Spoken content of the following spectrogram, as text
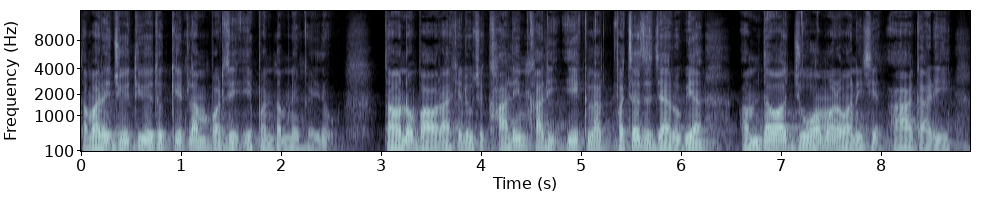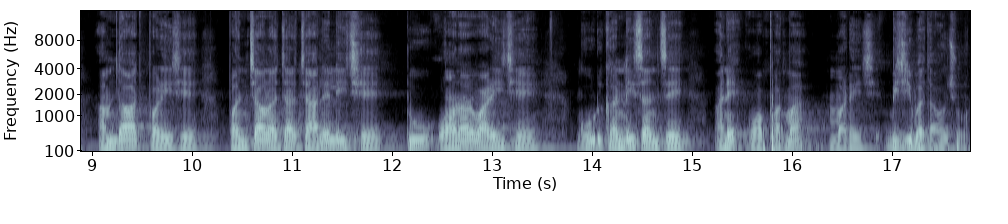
તમારે જોઈતી હોય તો કેટલામાં પડશે એ પણ તમને કહી દઉં. તાનો ભાવ રાખેલો છે ખાલીમાં ખાલી એક લાખ પચાસ હજાર રૂપિયા. અમદાવાદ જોવા મળવાની છે આ ગાડી. અમદાવાદ પડી છે, પંચાવન હજાર ચાલેલી છે, ટુ ઓનરવાળી છે, ગુડ કન્ડિશન છે અને ઓફરમાં મળે છે. બીજી બતાવું છું.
